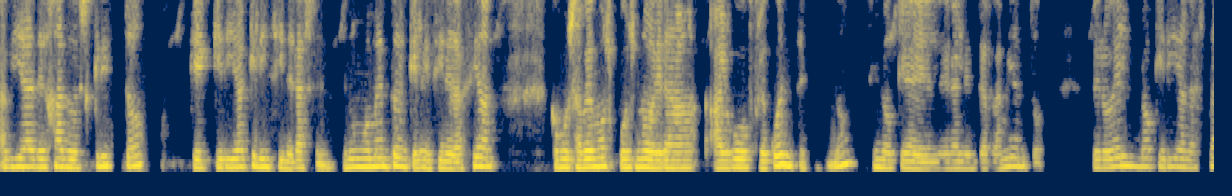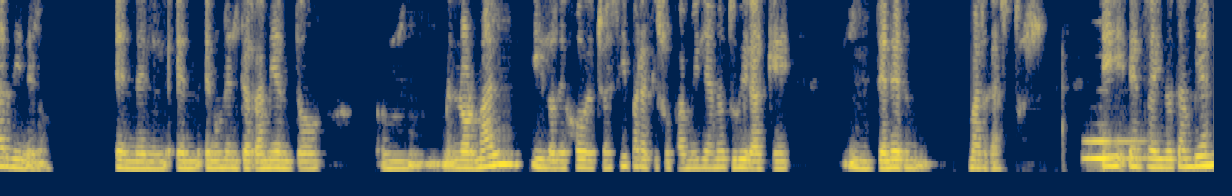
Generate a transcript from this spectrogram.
había dejado escrito que quería que le incinerasen, en un momento en que la incineración, como sabemos, pues no era algo frecuente, ¿no? sino que era el enterramiento. Pero él no quería gastar dinero en, un enterramiento mm, normal y lo dejó hecho así para que su familia no tuviera que mm, tener más gastos. Y he traído también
